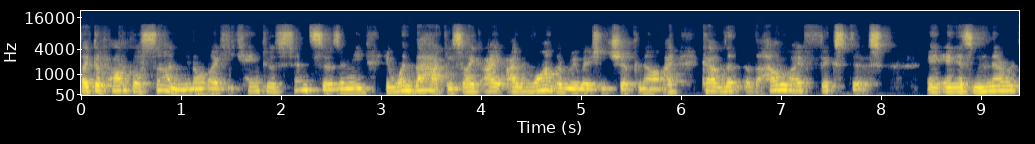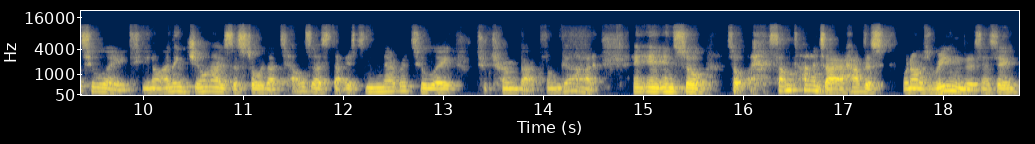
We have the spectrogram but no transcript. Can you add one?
Like the prodigal son, you know, like he came to his senses and he, he went back. He's like, I, I want a relationship now. I God, how do I fix this? And, and, it's never too late. You know, I think Jonah is the story that tells us that it's never too late to turn back from God. And, and, and so, so sometimes I have this, when I was reading this, I say,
